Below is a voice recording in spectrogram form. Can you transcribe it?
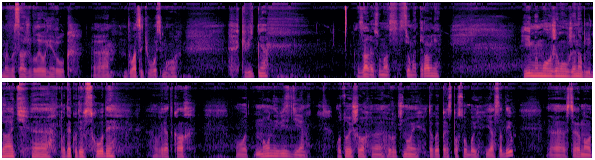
ми висаджували огірок е, 28 квітня. Зараз у нас 7 травня. І ми можемо вже наблюдати е, подекуди всходи в рядках. От, но не везде. Отой, що е, ручною такою приспособою я садив, е, все одно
